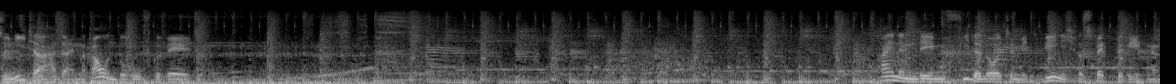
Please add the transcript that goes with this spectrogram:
Sunita hat einen rauen Beruf gewählt. Einem, dem viele Leute mit wenig Respekt begegnen.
